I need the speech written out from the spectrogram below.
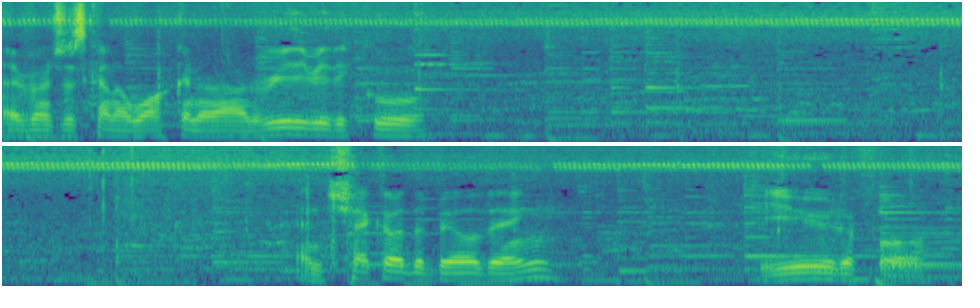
Everyone's just kind of walking around, really, really cool. And check out the building, beautiful.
